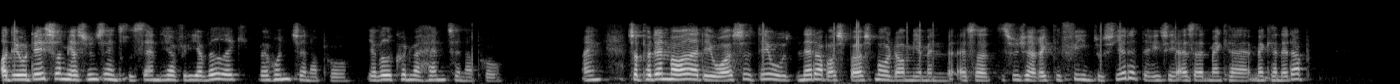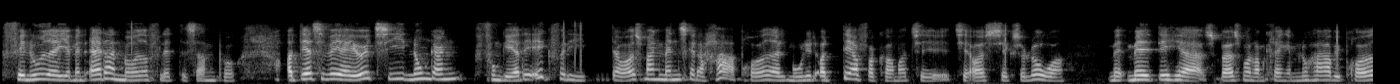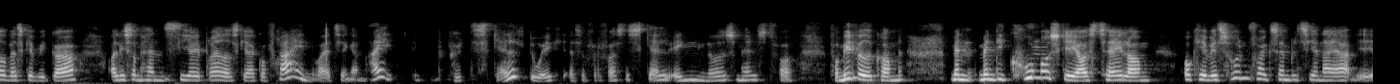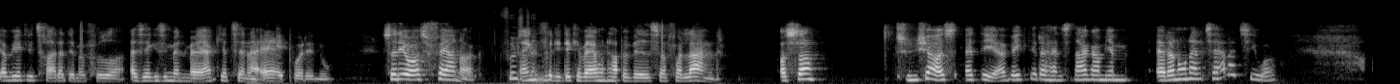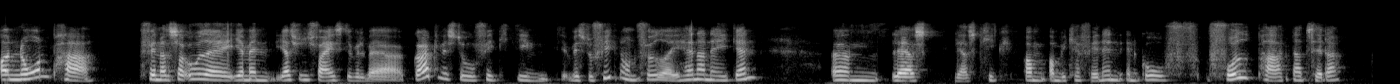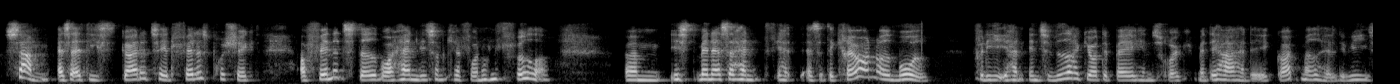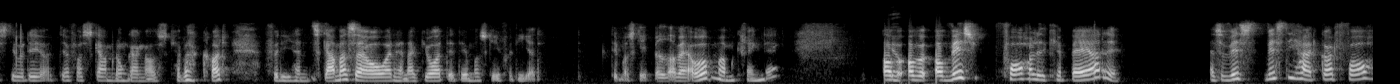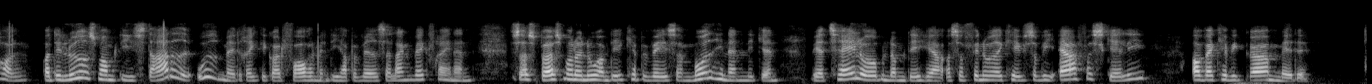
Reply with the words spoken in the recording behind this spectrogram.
Og det er jo det, som jeg synes er interessant her, fordi jeg ved ikke, hvad hun tænder på. Jeg ved kun, hvad han tænder på. Ikke? Så på den måde er det jo også, det er jo netop også spørgsmål om, jamen, altså, det synes jeg er rigtig fint, du siger det, Daisy, altså, at man kan, man kan netop finde ud af, jamen er der en måde at flette det sammen på? Og dertil vil jeg jo ikke sige, at nogle gange fungerer det ikke, fordi der er også mange mennesker, der har prøvet alt muligt, og derfor kommer til, til os seksologer med, med det her spørgsmål omkring, jamen nu har vi prøvet, hvad skal vi gøre? Og ligesom han siger i brevet, skal jeg gå fra hende? Hvor jeg tænker, nej, det skal du ikke. Altså for det første skal ingen noget som helst for, for mit vedkommende. Men, men de kunne måske også tale om, okay, hvis hun for eksempel siger, nej, jeg, jeg er virkelig træt af det med fødder, altså jeg kan simpelthen mærke, at jeg tænder af på det nu, så det er jo også fair nok, ikke? fordi det kan være, at hun har bevæget sig for langt. Og så synes jeg også, at det er vigtigt, at han snakker om, jamen, er der nogle alternativer? Og nogle par finder så ud af, jamen, jeg synes faktisk, det vil være godt, hvis du fik, din, hvis du fik nogle fødder i hænderne igen. Øhm, lad, os, lad os kigge, om, om vi kan finde en, en god fodpartner til dig, sammen. Altså at de gør det til et fælles projekt, og finde et sted, hvor han ligesom kan få nogle fødder. Øhm, men altså, han, altså det kræver noget mod, fordi han indtil videre har gjort det bag hendes ryg, men det har han det ikke godt med heldigvis. Det er jo det, og derfor skam nogle gange også kan være godt, fordi han skammer sig over, at han har gjort det. Det er måske fordi, at det er måske bedre at være åben omkring det. Ikke? Og, og, og, og hvis forholdet kan bære det, Altså hvis, hvis de har et godt forhold, og det lyder som om de startede ud med et rigtig godt forhold, men de har bevæget sig langt væk fra hinanden, så er spørgsmålet nu, om det ikke kan bevæge sig mod hinanden igen, ved at tale åbent om det her, og så finde ud af, okay, så vi er forskellige, og hvad kan vi gøre med det?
